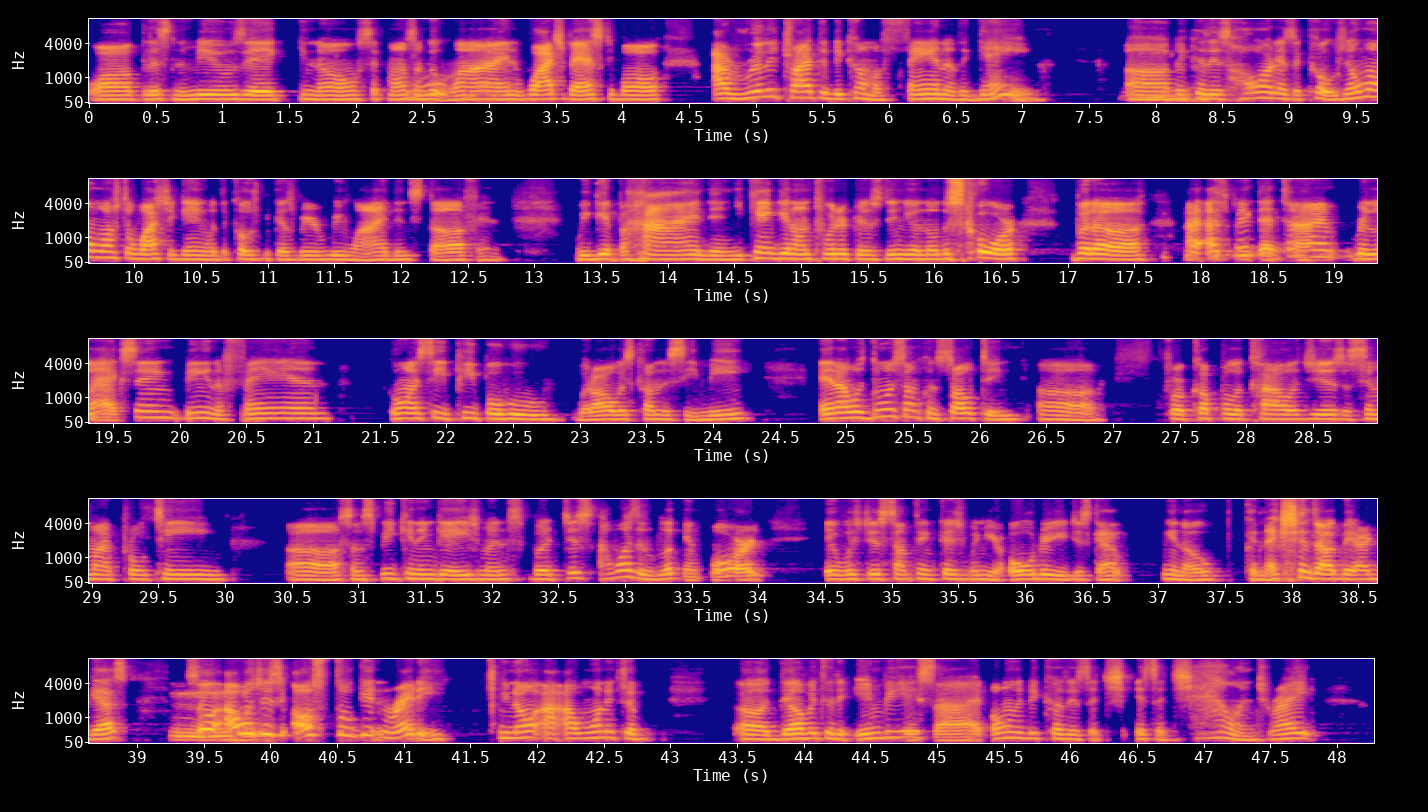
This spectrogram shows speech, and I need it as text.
walk, listen to music, you know, sip on some good wine, watch basketball. I really tried to become a fan of the game uh, mm. because it's hard as a coach. No one wants to watch a game with the coach because we're rewinding stuff and we get behind and you can't get on Twitter because then you'll know the score. But uh, I, I spent that time relaxing, being a fan, going to see people who would always come to see me. And I was doing some consulting uh, for a couple of colleges, a semi-pro team, uh, some speaking engagements, but just I wasn't looking for it it was just something because when you're older, you just got, you know, connections out there, I guess. Mm-hmm. So I was just also getting ready. You know, I, I wanted to uh, delve into the NBA side only because it's a it's a challenge, right?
